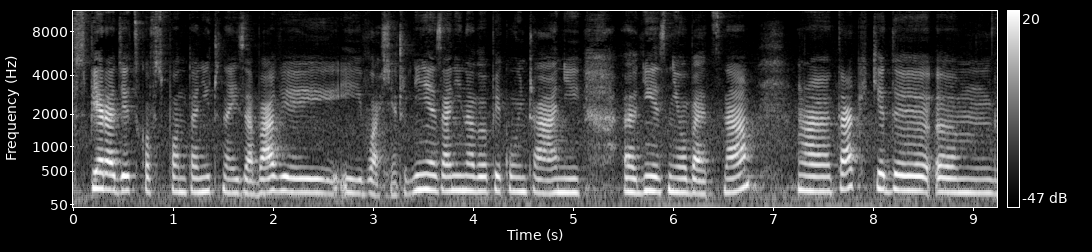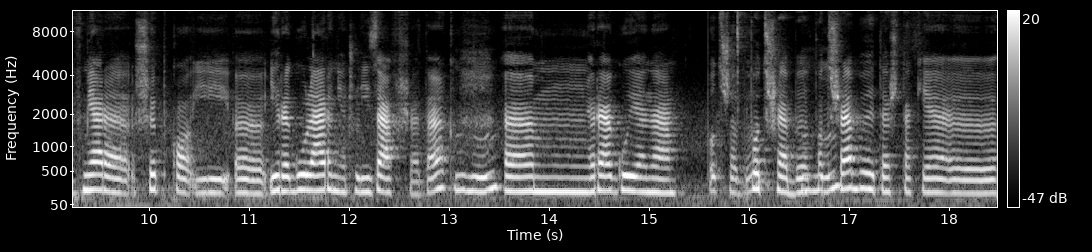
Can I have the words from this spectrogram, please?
wspiera dziecko w spontanicznej zabawie i, i właśnie, czyli nie jest ani nadopiekuńcza, ani e, nie jest nieobecna. E, tak, kiedy w miarę szybko i, e, i regularnie, czyli zawsze, tak, mhm. reaguje na Potrzeby. Potrzeby, mhm. potrzeby też takie e,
